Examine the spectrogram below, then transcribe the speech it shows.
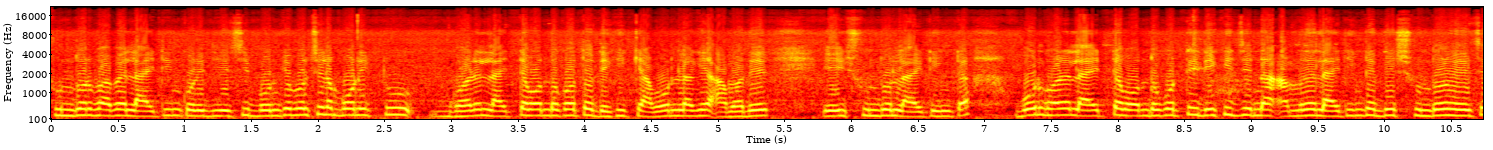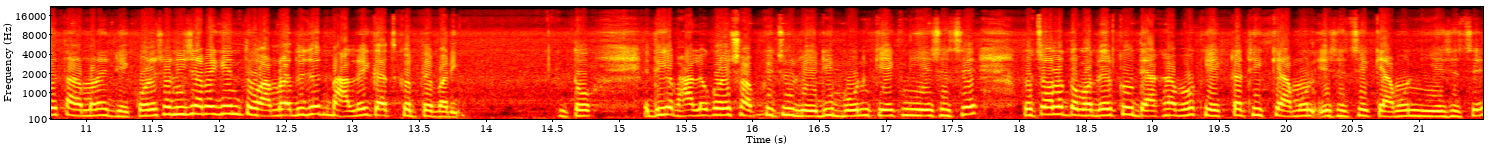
সুন্দরভাবে লাইটিং করে দিয়েছি। বোনকে বলছিলাম, বোন, একটু ঘরের লাইটটা বন্ধ করতো দেখি কেমন লাগে আমাদের এই সুন্দর লাইটিংটা বোন, ঘরের লাইটটা বন্ধ করতেই দেখি যে, না, আমাদের লাইটিংটা বেশ সুন্দর হয়েছে। তার মানে ডেকোরেশন হিসাবে কিন্তু আমরা দুজন ভালোই কাজ করতে পারি। তো এদিকে ভালো করে সব কিছু রেডি বোন কেক নিয়ে এসেছে। তো চলো তোমাদেরকেও দেখাবো কেকটা ঠিক কেমন এসেছে, কেমন নিয়ে এসেছে।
